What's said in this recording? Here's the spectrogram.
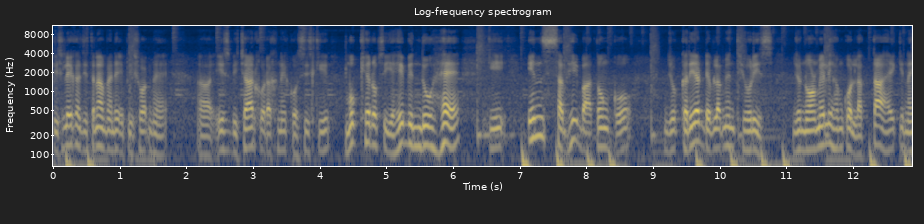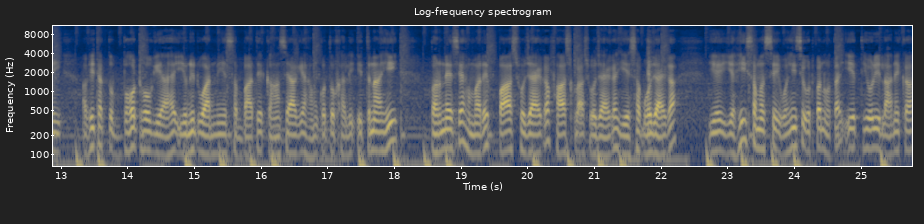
पिछले का जितना मैंने एपिसोड में इस विचार को रखने की कोशिश की, मुख्य रूप से यही बिंदु है कि इन सभी बातों को, जो करियर डेवलपमेंट थ्योरीज, जो नॉर्मली हमको लगता है कि नहीं अभी तक तो बहुत हो गया है। यूनिट वन में ये सब बातें कहाँ से आ गया? हमको तो खाली इतना ही पढ़ने से हमारे पास हो जाएगा फ़र्स्ट क्लास हो जाएगा, ये सब हो जाएगा। ये यही समस्या वहीं से उत्पन्न होता है। ये थ्योरी लाने का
